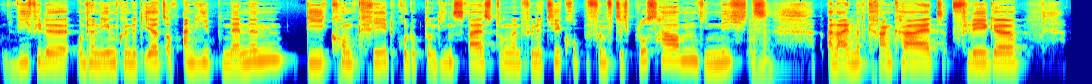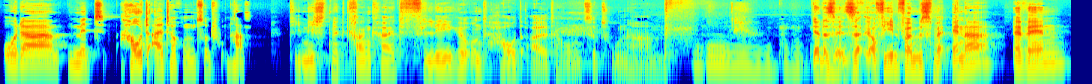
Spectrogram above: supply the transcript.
wie viele Unternehmen könntet ihr jetzt auf Anhieb nennen, die konkret Produkte und Dienstleistungen für eine Zielgruppe 50 plus haben, die nicht mhm. allein mit Krankheit, Pflege oder mit Hautalterungen zu tun haben die nicht mit Krankheit, Pflege und Hautalterung zu tun haben. Ja, das ist, auf jeden Fall müssen wir Enna erwähnen.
